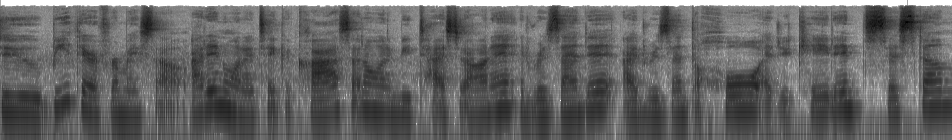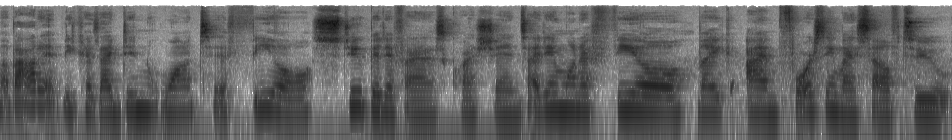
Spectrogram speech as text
to be there for myself. I didn't want to take a class. I don't want to be tested on it. I'd resent it. I'd resent the whole educated system about it because I didn't want to feel stupid if I asked questions. I didn't want to feel like I'm forcing myself to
